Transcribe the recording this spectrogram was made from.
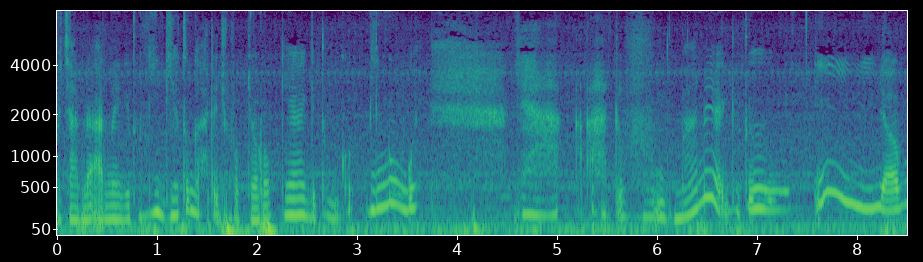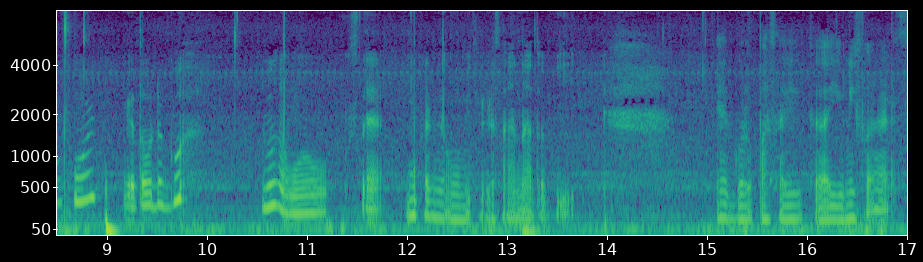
bercandaannya gitu. Nih dia tuh nggak ada jorok-joroknya gitu. Gue bingung gue ya aduh gimana ya? Gitu. Ih ya ampun nggak tau udah gue gue nggak mau saya bukan nggak mau mikir ke sana tapi ya gue lepas lagi ke universe.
